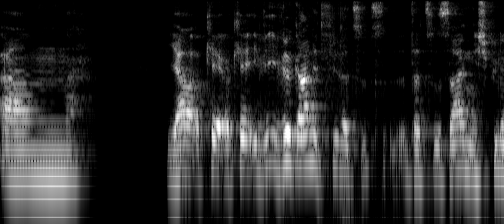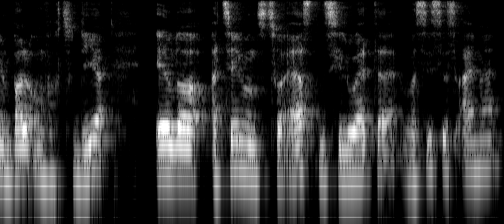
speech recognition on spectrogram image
Ähm, ja, okay, okay. Ich, ich, will gar nicht viel dazu, dazu sagen. Ich spiele den Ball einfach zu dir. Oder erzähl uns zur ersten Silhouette. Was ist es eine?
